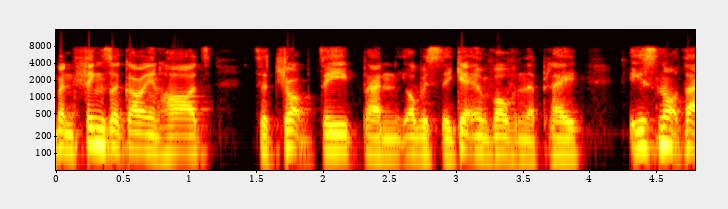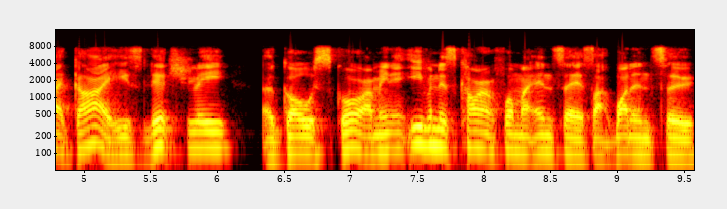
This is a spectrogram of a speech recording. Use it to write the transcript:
when things are going hard to drop deep and obviously get involved in the play. He's not that guy. He's literally a goal scorer. I mean, even his current form at Inter is like one and two.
